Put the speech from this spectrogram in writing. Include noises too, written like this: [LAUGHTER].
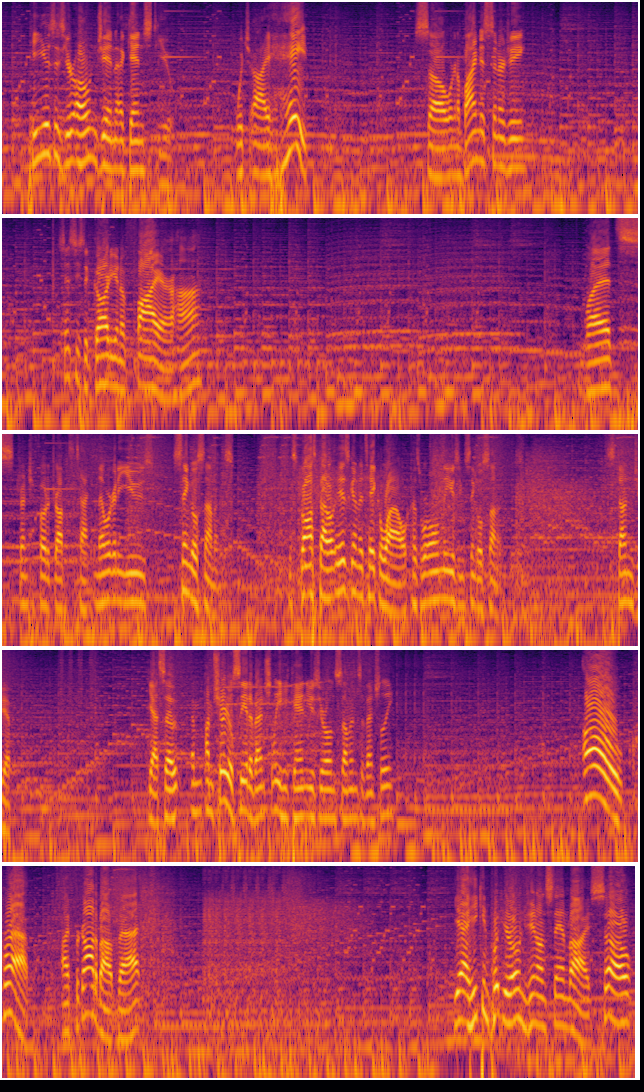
He uses your own Djinn against you, which I hate. So we're gonna bind his Psynergy. Since he's the guardian of fire, huh? Let's drench a to drop its attack, and then we're gonna use single summons. This boss battle is gonna take a while because we're only using single summons. Stun Jip. Yeah, so I'm, I'm sure you'll see it eventually. He can use your own summons eventually. Oh, crap. I forgot about that. Yeah, he can put your own Djinn on standby. So,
